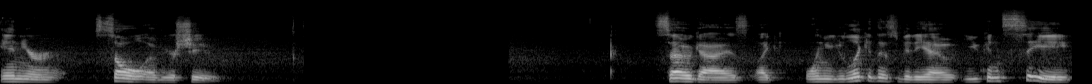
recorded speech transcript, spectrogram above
in your sole of your shoe. So guys, like when you look at this video, you can see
